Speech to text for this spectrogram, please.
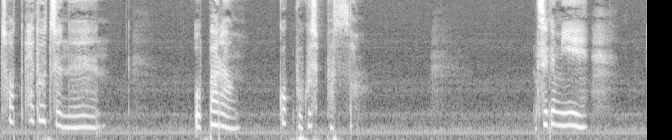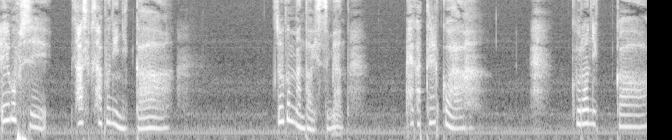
첫 해돋이는 오빠랑 꼭 보고 싶었어. 지금이 7시 44분이니까 조금만 더 있으면 해가 뜰 거야. 그러니까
